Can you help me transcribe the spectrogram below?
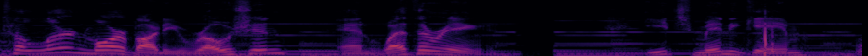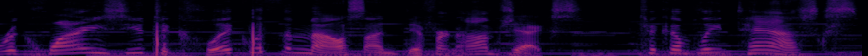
to learn more about erosion and weathering. Each minigame requires you to click with the mouse on different objects to complete tasks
